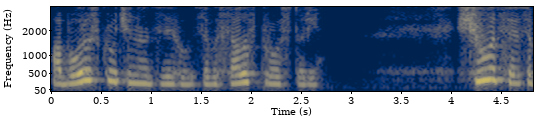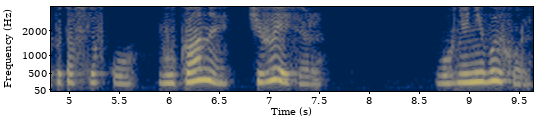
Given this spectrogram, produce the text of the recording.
або розкрученою дзигою зависали в просторі. Що це? запитав Славко. Вулкани чи гейзери? Вогняні вихори,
